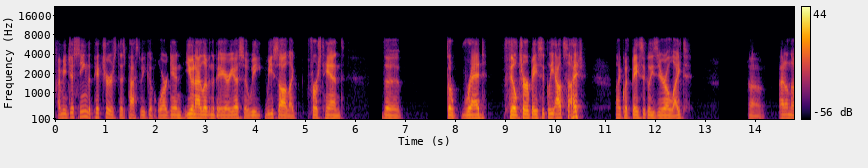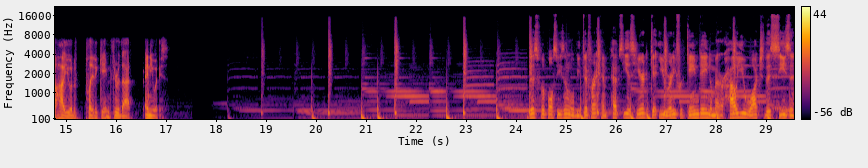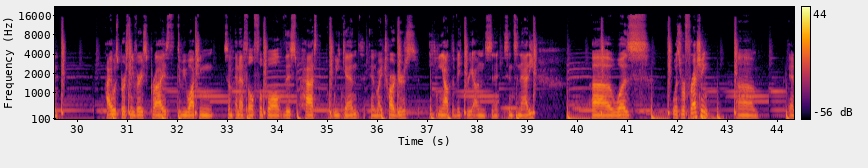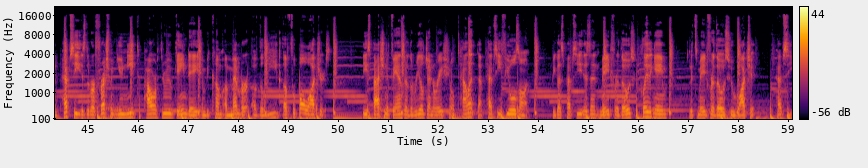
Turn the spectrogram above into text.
I mean, just seeing the pictures this past week of Oregon. You and I live in the Bay Area, so we we saw like firsthand the the red filter basically outside, like with basically zero light. Uh, I don't know how you would have played a game through that, anyways. This football season will be different, and Pepsi is here to get you ready for game day no matter how you watch this season. I was personally very surprised to be watching some NFL football this past weekend, and my Chargers eking out the victory out in Cincinnati uh, was was refreshing. Um, and Pepsi is the refreshment you need to power through game day and become a member of the League of Football Watchers. These passionate fans are the real generational talent that Pepsi fuels on. Because Pepsi isn't made for those who play the game, it's made for those who watch it. Pepsi,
